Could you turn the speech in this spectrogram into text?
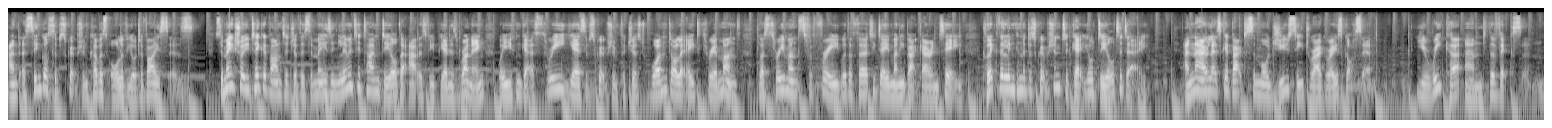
and a single subscription covers all of your devices. So make sure you take advantage of this amazing limited time deal that Atlas VPN is running, where you can get a three year subscription for just $1.83 a month, plus three months for free with a 30 day money back guarantee. Click the link in the description to get your deal today. And now let's get back to some more juicy drag race gossip. Eureka and the Vixen.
